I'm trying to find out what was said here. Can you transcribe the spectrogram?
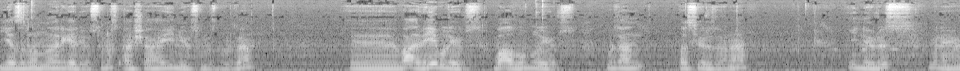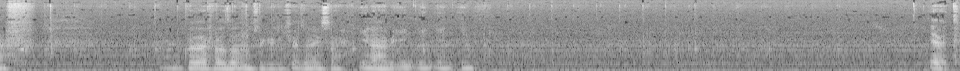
yazılımları geliyorsunuz. Aşağı iniyorsunuz buradan. Ee, Valve'yi buluyoruz. Valve'ı buluyoruz. Buradan basıyoruz ona. İniyoruz. Bu ne ya? Bu kadar fazla olmasa gerekiyor da neyse. İn abi in in in in. Evet.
